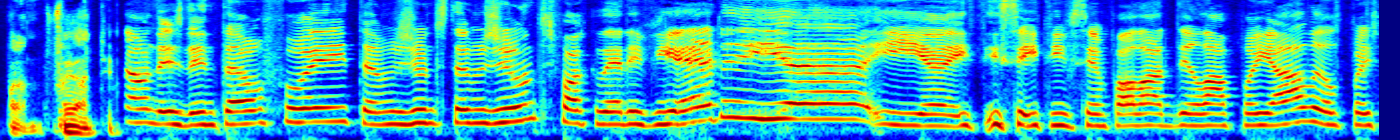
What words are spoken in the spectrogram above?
pronto, foi ótimo. Não, desde então foi estamos juntos, estamos juntos, foco der e vier, e, uh, e, uh, e, e, tive sempre ao lado dele a apoiá-lo. Ele depois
